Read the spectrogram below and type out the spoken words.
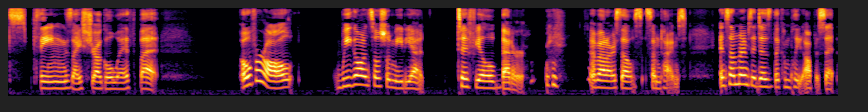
things I struggle with, but overall, we go on social media to feel better about ourselves sometimes. And sometimes it does the complete opposite.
